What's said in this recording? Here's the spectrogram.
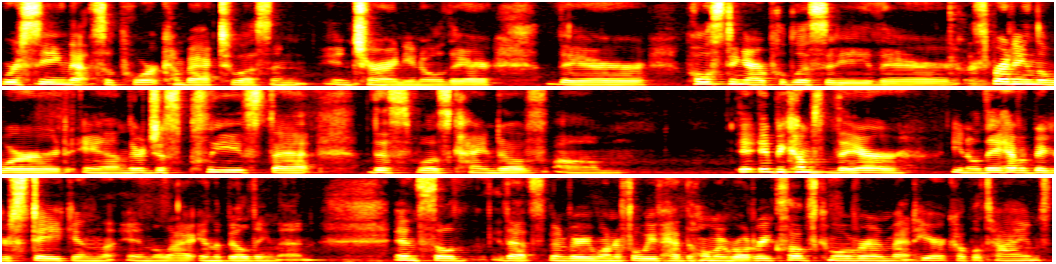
we're seeing that support come back to us in in churn. You know, they're they're posting our publicity, they're Great. spreading the word, and they're just pleased that this was kind of. Um, it, it becomes their you know they have a bigger stake in the in the li- in the building then and so that's been very wonderful. We've had the home and rotary clubs come over and met here a couple times.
